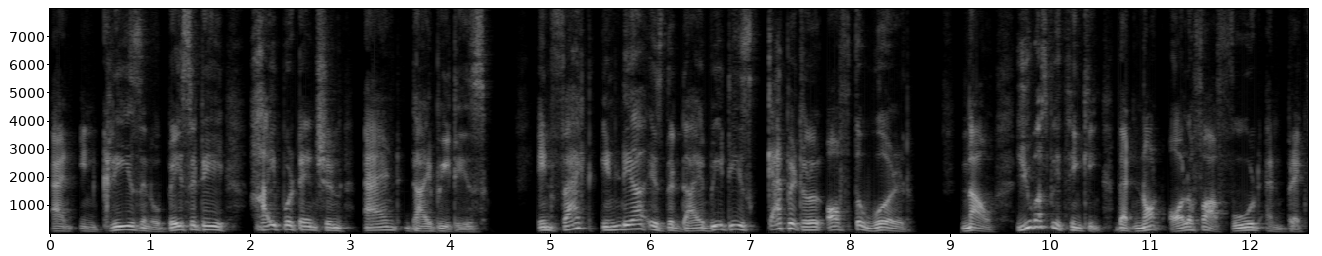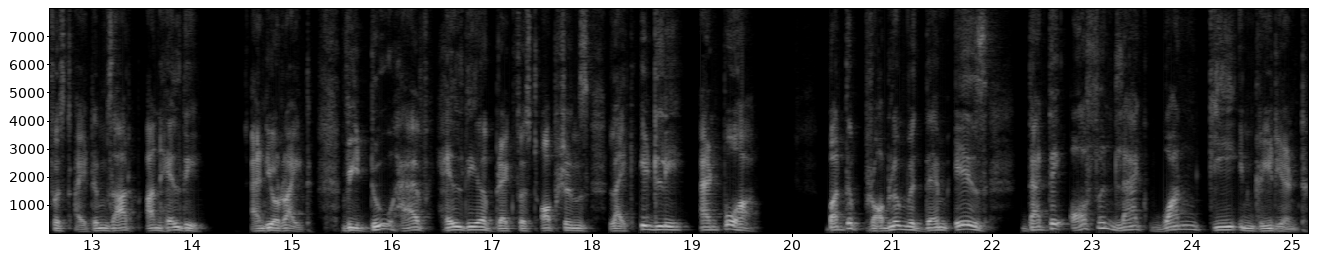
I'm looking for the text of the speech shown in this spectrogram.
an increase in obesity, hypertension, and diabetes. In fact, India is the diabetes capital of the world. Now, you must be thinking that not all of our food and breakfast items are unhealthy. And you're right, we do have healthier breakfast options like idli and poha. But the problem with them is that they often lack one key ingredient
